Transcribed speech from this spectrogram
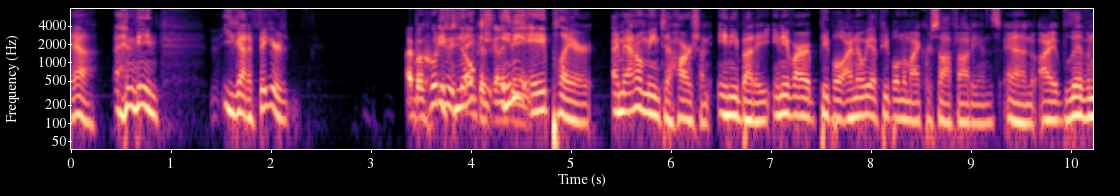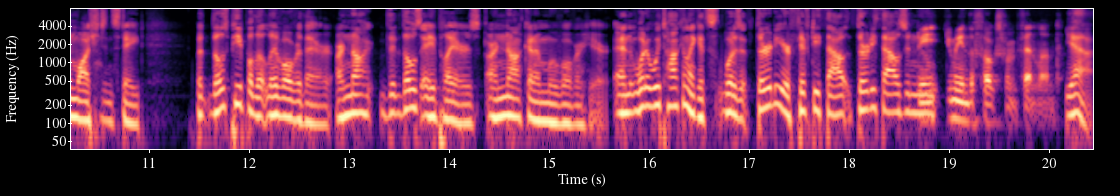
Yeah, I mean, you got to figure Uh, But who do you think Nokia, is going to any? A player. I mean, I don't mean to harsh on anybody. Any of our people. I know we have people in the Microsoft audience, and I live in Washington State. But those people that live over there are not. Th- those A players are not going to move over here. And what are we talking? Like it's what is it? Thirty or fifty thousand? Thirty thousand You new. mean, you mean the folks from Finland? Yeah.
